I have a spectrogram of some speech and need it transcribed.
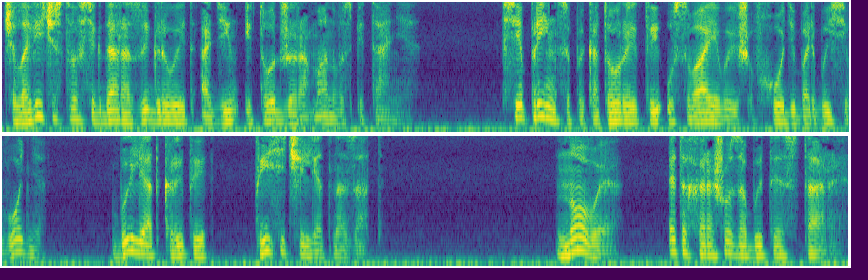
Человечество всегда разыгрывает один и тот же роман воспитания. Все принципы, которые ты усваиваешь в ходе борьбы сегодня, были открыты тысячи лет назад. Новое — это хорошо забытое старое.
